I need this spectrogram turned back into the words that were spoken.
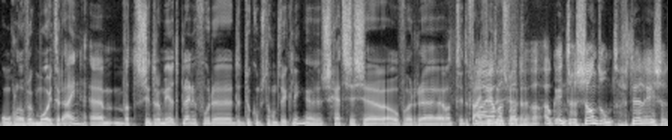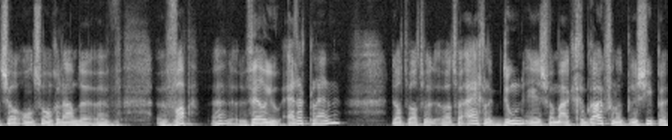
ongelooflijk mooi terrein. Uh, wat zit er meer op de planning voor de, de toekomstige ontwikkeling? Uh, schets eens over, want de 45 nou ja, wat, wat ook interessant om te vertellen is het zo, ons zogenaamde VAP, Value Added Plan. Dat wat we, wat we eigenlijk doen is, we maken gebruik van het principe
